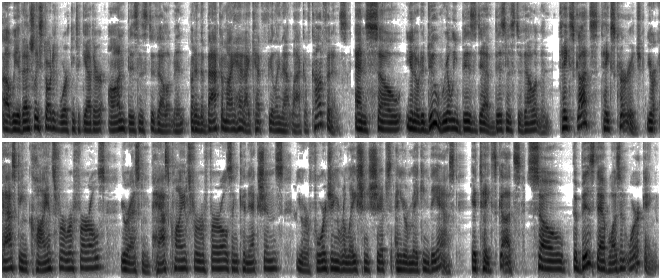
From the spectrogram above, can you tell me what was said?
Uh, we eventually started working together on business development, but in the back of my head, I kept feeling that lack of confidence. And so, you know, to do really biz dev, business development, takes guts, takes courage. You're asking clients for referrals. You're asking past clients for referrals and connections. You're forging relationships and you're making the ask. It takes guts. So the biz dev wasn't working.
